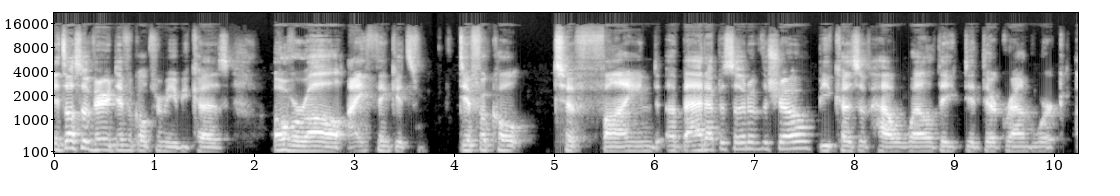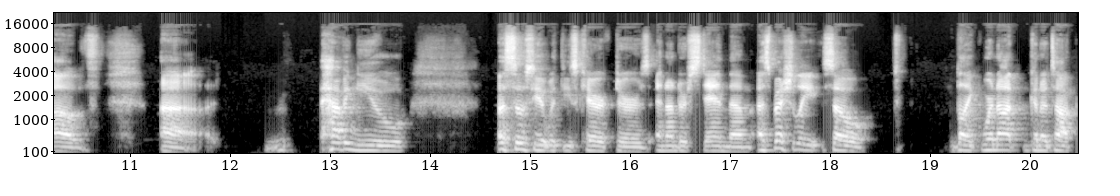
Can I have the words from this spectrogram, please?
It's also very difficult for me because overall, I think it's difficult to find a bad episode of the show because of how well they did their groundwork of uh, having you associate with these characters and understand them, especially so like we're not going to talk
